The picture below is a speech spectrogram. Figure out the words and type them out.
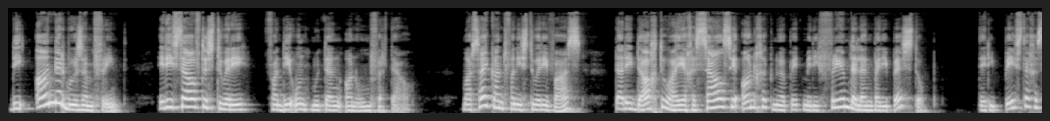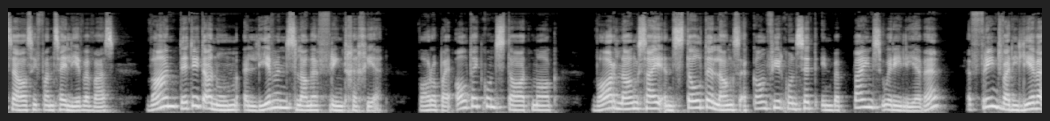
Die ander boesemvriend het dieselfde storie van die ontmoeting aan hom vertel. Maar sy kant van die storie was dat die dag toe hy 'n geselsie aangeknoop het met die vreemdeling by die busstop, dit die beste geselsie van sy lewe was, want dit het aan hom 'n lewenslange vriend gegee, waarop hy altyd kon staatmaak, waar langs hy in stilte langs 'n kampvuur kon sit en bepeins oor die lewe, 'n vriend wat die lewe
